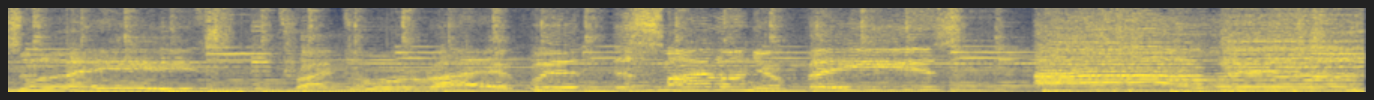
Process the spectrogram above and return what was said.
bows and lace. Try to arrive with a smile on your face. I will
